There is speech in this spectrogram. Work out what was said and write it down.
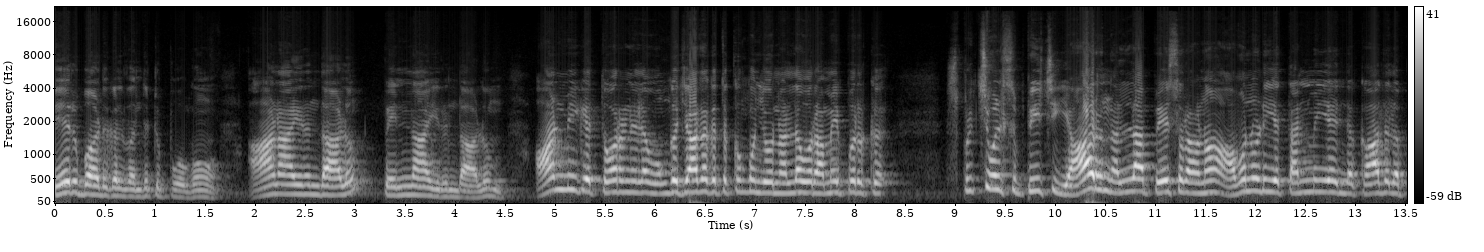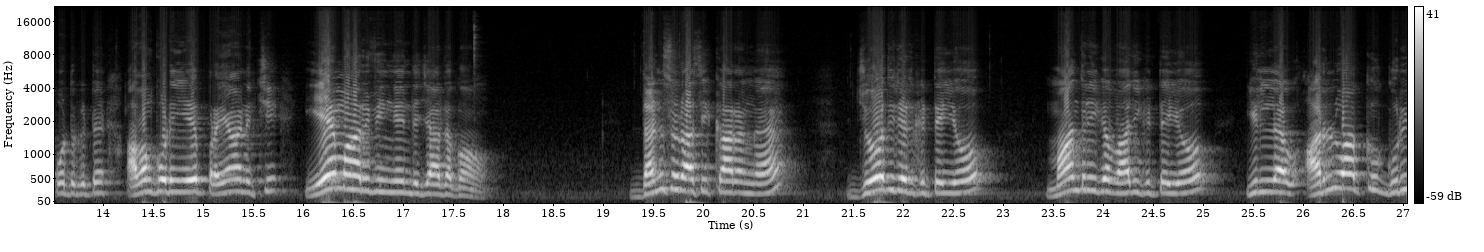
வேறுபாடுகள் வந்துட்டு போகும். ஆணாக இருந்தாலும் பெண்ணாக இருந்தாலும். ஆன்மீக தோரணையில் உங்கள் ஜாதகத்துக்கும் கொஞ்சம் ஒரு நல்ல ஒரு அமைப்பு இருக்குது ஸ்பிரிச்சுவல்ஸ் ஸ்பீச் யார் நல்லா பேசுகிறானோ அவனுடைய தன்மையை இந்த காதில் போட்டுக்கிட்டு அவன் கூடயே பிரயாணித்து ஏமாறுவீங்க இந்த ஜாதகம். தனுசு ராசிக்காரங்க ஜோதிடர்கிட்டேயோ மாந்திரிகவாதிகிட்டேயோ இல்லை அருள்வாக்கு குறி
